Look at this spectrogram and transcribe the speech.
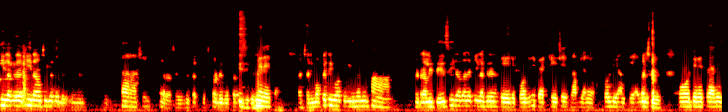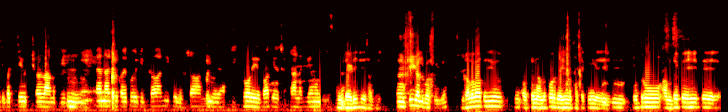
ਕੀ ਲੱਗਦਾ ਕੀ ਨਾਮ ਸੀਗਾ ਤੁਹਾਡੇ? ਤਾਰਾ ਸੀ। ਹਰਾ ਸਿੰਘ ਦੇ ਘਰ ਵਿੱਚ ਤੁਹਾਡੇ ਪਤੀ ਸੀਗੇ ਮੇਰੇ ਘਰ ਅੱਛਾ ਜੀ ਮੌਕੇ ਤੇ ਹੀ ਮੌਤ ਹੋ ਗਈ ਇਹਨਾਂ ਦੀ? ਹਾਂ। ਤੇ ਟਰਾਲੀ ਤੇਜ਼ ਸੀ ਜ਼ਿਆਦਾ ਜਾਂ ਕੀ ਲੱਗ ਰਿਹਾ? ਤੇਜ ਕੋਲ ਸੀ ਬੈਠੀ ਸੀ ਸਭ ਜਣੇ ਕੋਲੀ ਆਂਦੀ ਹੈ ਅੱਛਾ ਜੀ। ਉਹ ਜਿਹੜੇ ਟਰੈਲੀ 'ਚ ਬੱਚੇ ਉੱਛਣ ਲੱਗ ਪਏ। ਹੂੰ। ਐਨਾ ਸ਼ੁਕਰ ਕੋਈ ਡਿੱਗਾ ਨਹੀਂ ਕੋਈ ਨੁਕਸਾਨ ਨਹੀਂ ਹੋਇਆ। ਥੋੜੇ ਬਾਕੀ ਸੱਟਾਂ ਲੱਗੀਆਂ ਮੈਨੂੰ ਡੈਡੀ ਜੀ ਸਾਡੇ। ਅਹ ਕੀ ਗੱਲ ਬਸ ਹੋਈ ਹੈ? ਗੱਲਬਾਤ ਜੀ ਉਹ ਉੱਥੇ ਆਨੰਦਪੁਰ ਗਏ ਸੀ ਮੱਥਾ ਟੇਕਣ ਗਏ ਸੀ। ਉਧਰੋਂ ਆਉਂਦੇ ਪਏ ਸੀ ਤੇ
